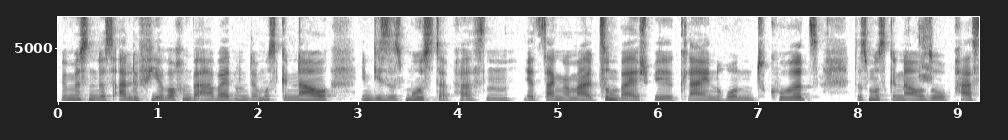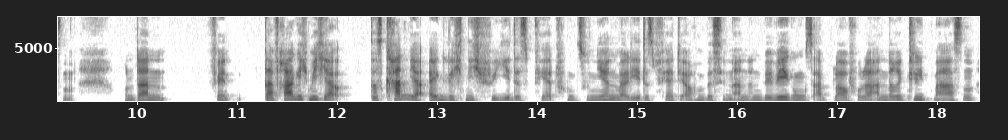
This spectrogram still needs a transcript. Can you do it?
Wir müssen das alle vier Wochen bearbeiten und der muss genau in dieses Muster passen. Jetzt sagen wir mal zum Beispiel klein, rund, kurz. Das muss genau so passen. Und dann, da frage ich mich ja, das kann ja eigentlich nicht für jedes Pferd funktionieren, weil jedes Pferd ja auch ein bisschen anderen Bewegungsablauf oder andere Gliedmaßen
